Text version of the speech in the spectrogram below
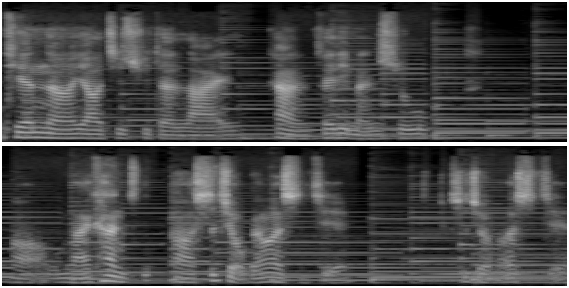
天呢，要继续的来看《腓利门书》啊，我们来看啊十九跟二十节，十九和二十节，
